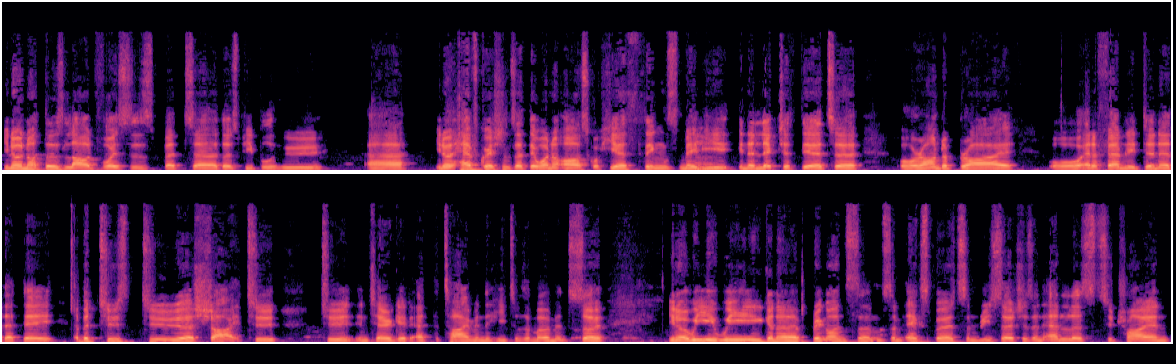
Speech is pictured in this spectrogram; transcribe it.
you know, not those loud voices, but uh, those people who, uh, you know, have questions that they want to ask or hear things maybe mm. in a lecture theatre or around a braai or at a family dinner that they a bit too too uh, shy to to interrogate at the time in the heat of the moment. So you know, we we're gonna bring on some some experts and researchers and analysts to try and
